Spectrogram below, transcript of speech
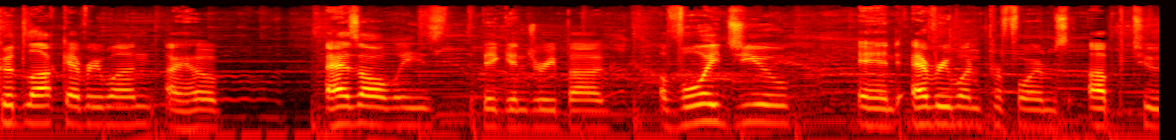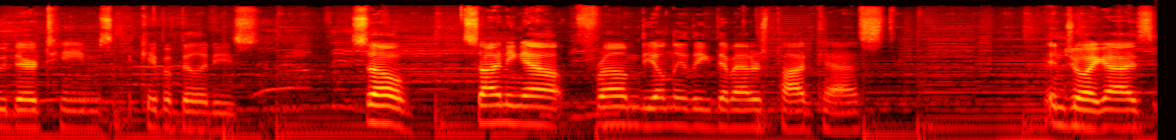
good luck, everyone. I hope, as always, the big injury bug avoids you and everyone performs up to their team's capabilities. So, signing out from the Only League That Matters podcast. Enjoy, guys,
